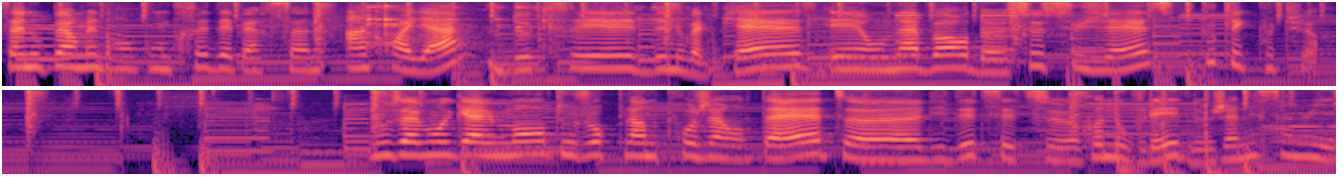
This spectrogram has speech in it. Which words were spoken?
Ça nous permet de rencontrer des personnes incroyables, de créer des nouvelles pièces et on aborde ce sujet sous toutes les coutures. Nous avons également toujours plein de projets en tête. Euh, l'idée, c'est de se renouveler, de ne jamais s'ennuyer.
